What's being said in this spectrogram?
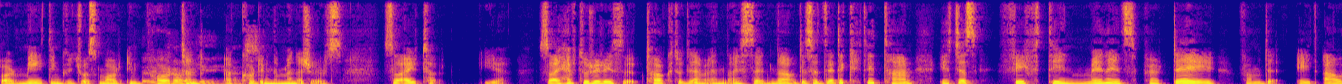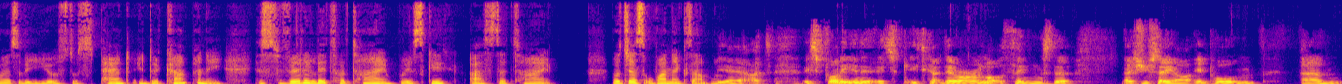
or meetings, which was more important yes. according to the managers. So I I, t- yeah, so I have to really talk to them, and I said, no, this is dedicated time. It's just 15 minutes per day from the eight hours we used to spend in the company. It's very little time. Please give us the time was just one example. Yeah, it's funny, and it? it's it's there are a lot of things that, as you say, are important um,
